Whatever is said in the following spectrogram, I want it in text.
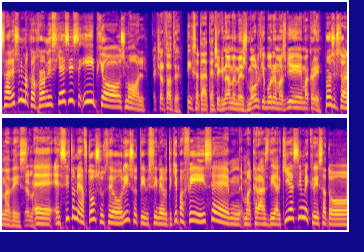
Σας αρέσουν οι μακροχρόνιες σχέσεις ή οι πιο small; Εξαρτάται. Τι εξαρτάται; Ξεκινάμε με small και μπορεί να μας βγει μακρύ. Πρόσεξε τώρα να δεις. Έλα. Ε, εσύ τον εαυτό σου θεωρείς ότι στην ερωτική επαφή είσαι μακράς διαρκείας ή μικρής σαν το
